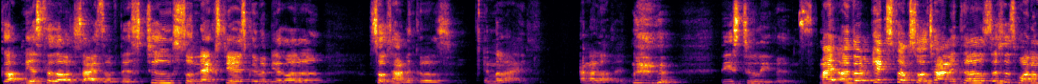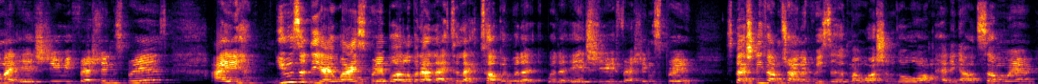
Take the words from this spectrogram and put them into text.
got me a salon size of this too. So next year it's going to be a lot of Soultanicals in my life. And I love it. these two leave-ins. My other picks from Soultanicals, this is one of my HG refreshing sprays. I use a DIY spray bottle, but I like to like top it with a, with a HG refreshing spray, especially if I'm trying to preserve my wash and go or I'm heading out somewhere.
